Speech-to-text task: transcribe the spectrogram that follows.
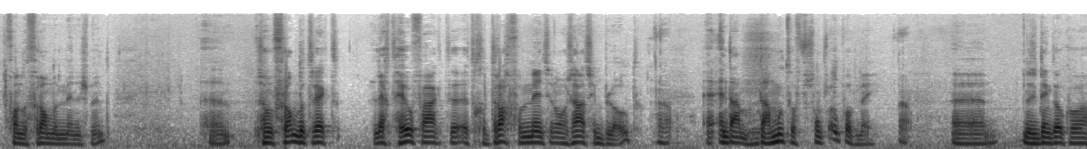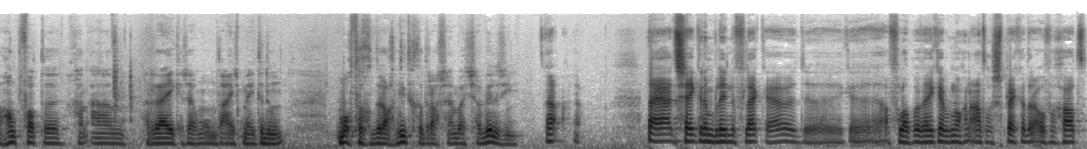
van het verandermanagement. Ehm, Zo'n veranderd traject legt heel vaak de- het gedrag van mensen en organisatie bloot. Ja. En, en daar, daar moeten we soms ook wat mee. Ja. Ehm, dus ik denk dat ook wel handvatten gaan aanreiken zeg maar, om daar iets mee te doen. Mocht het gedrag niet het gedrag zijn wat je zou willen zien. Ja. Ja. Nou ja, het is zeker een blinde vlek. Hè. De, ik, eh, afgelopen week heb ik nog een aantal gesprekken erover gehad.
